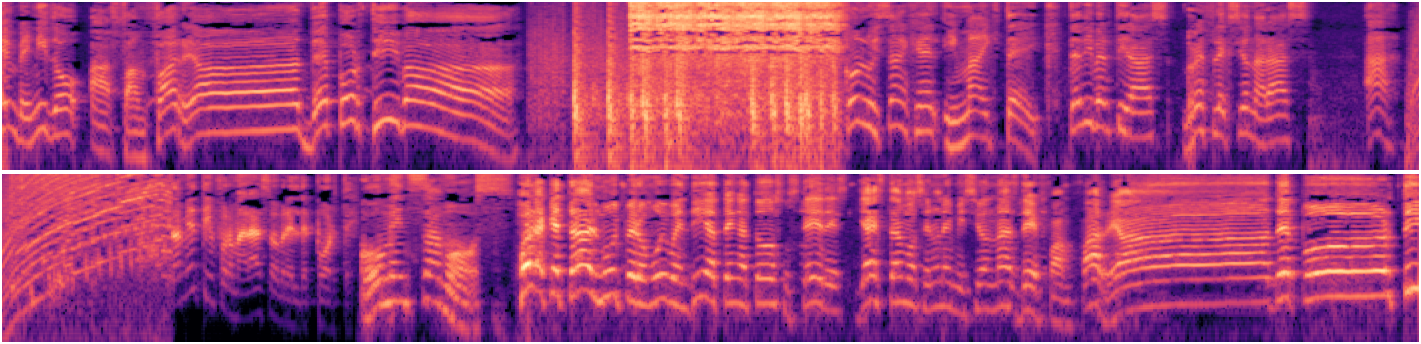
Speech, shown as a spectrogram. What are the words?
Bienvenido a Fanfarrea Deportiva. Con Luis Ángel y Mike Take. Te divertirás, reflexionarás. Ah. También te informarás sobre el deporte. Comenzamos. Hola, ¿qué tal? Muy pero muy buen día tengan todos ustedes. Ya estamos en una emisión más de Fanfarrea Deportiva.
